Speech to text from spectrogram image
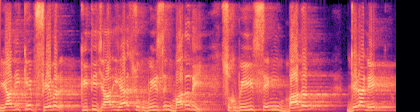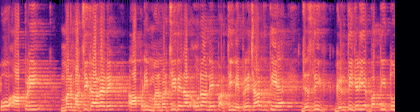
ਯਾਨੀ ਕਿ ਫੇਵਰ ਕੀਤੀ ਜਾ ਰਹੀ ਹੈ ਸੁਖਬੀਰ ਸਿੰਘ ਬਾਦਲ ਦੀ। ਸੁਖਬੀਰ ਸਿੰਘ ਬਾਦਲ ਜਿਹੜਾ ਨੇ, ਉਹ ਆਪਣੀ ਮਨਮਰਜ਼ੀ ਕਰ ਰਹੇ ਨੇ। ਆਪਣੀ ਮਨਮਰਜ਼ੀ ਦੇ ਨਾਲ ਉਹਨਾਂ ਨੇ ਭਰਤੀ ਨੇਪਰੇ ਛਾੜ ਦਿੱਤੀ ਹੈ ਜਿਸ ਦੀ ਗਿਣਤੀ ਜਿਹੜੀ ਹੈ 32 ਤੋਂ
